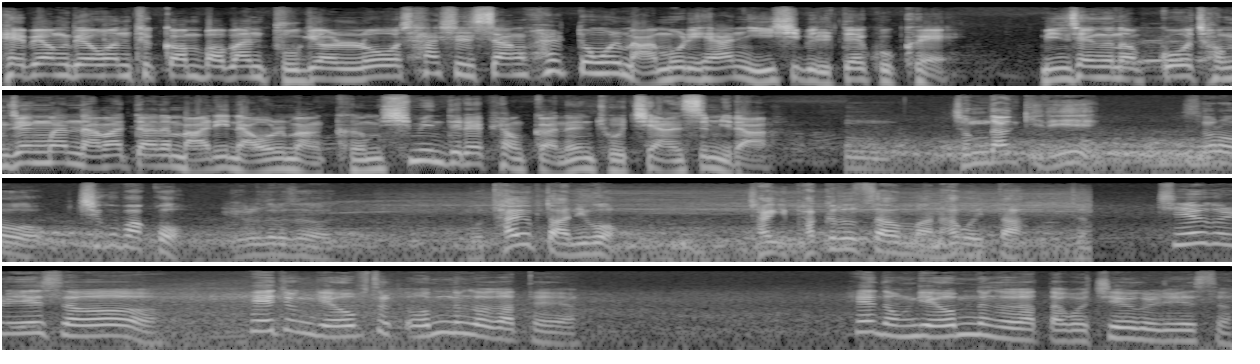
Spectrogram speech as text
해병대원 특검 법안 부결로 사실상 활동을 마무리한 21대 국회. 민생은 없고 정쟁만 남았다는 말이 나올 만큼 시민들의 평가는 좋지 않습니다. 정당끼리 서로 치고받고 예를 들어서 뭐 타협도 아니고 자기 밥그릇 싸움만 하고 있다. 지역을 위해서 해준 게 없을, 없는 것 같아요. 해놓은 게 없는 것 같다고 지역을 위해서.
